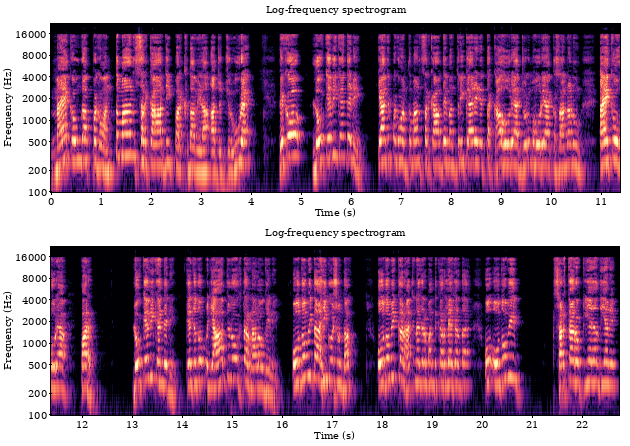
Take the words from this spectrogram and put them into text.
ਮੈਂ ਕਹੂੰਗਾ, ਭਗਵੰਤ ਮਾਨ ਸਰਕਾਰ ਦੀ ਪਰਖ ਦਾ ਵੇਲਾ ਅੱਜ ਜ਼ਰੂਰ ਹੈ। ਦੇਖੋ ਲੋਕ ਇਹ ਵੀ ਕਹਿੰਦੇ ਨੇ ਕਿ ਅੱਜ ਭਗਵੰਤ ਮਾਨ ਸਰਕਾਰ ਦੇ ਮੰਤਰੀ ਕਹਿ ਰਹੇ ਨੇ, ਧੱਕਾ ਹੋ ਰਿਹਾ, ਜ਼ੁਲਮ ਹੋ ਰਿਹਾ, ਕਿਸਾਨਾਂ ਨੂੰ ਐ ਕਿਉਂ ਹੋ ਰਿਹਾ? ਪਰ ਲੋਕ ਇਹ ਵੀ ਕਹਿੰਦੇ ਨੇ ਕਿ ਜਦੋਂ ਪੰਜਾਬ 'ਚ ਲੋਕ ਧਰਨਾ ਲਾਉਂਦੇ ਨੇ, ਉਦੋਂ ਵੀ ਤਾਂ ਆਹੀ ਕੁਝ ਹੁੰਦਾ। ਉਦੋਂ ਵੀ ਘਰਾਂ 'ਚ ਨਜ਼ਰਬੰਦ ਕਰ ਲਿਆ ਜਾਂਦਾ। ਉਹ ਉਦੋਂ ਵੀ ਸੜਕਾਂ ਰੋਕੀਆਂ ਜਾਂਦੀਆਂ ਨੇ।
